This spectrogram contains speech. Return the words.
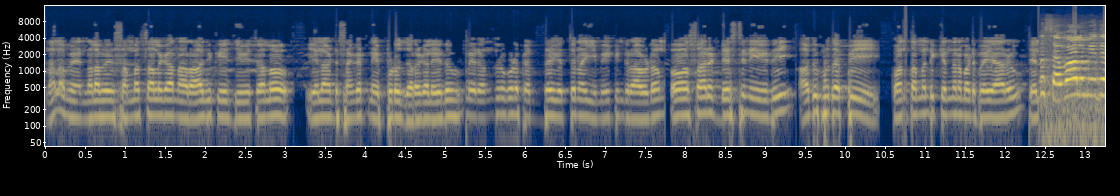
నలభై నలభై సంవత్సరాలుగా నా రాజకీయ జీవితంలో ఇలాంటి సంఘటన ఎప్పుడూ జరగలేదు. మీరందరూ కూడా పెద్ద ఎత్తున ఈ మీటింగ్ రావడం ఓసారి డెస్టినీ ఇది అదుపు తప్పి కొంతమంది కిందన పడిపోయారు. శవాల మీదే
